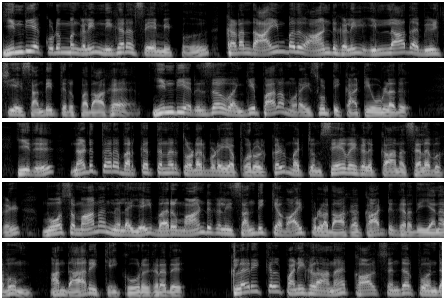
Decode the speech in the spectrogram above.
இந்திய குடும்பங்களின் நிகர சேமிப்பு கடந்த ஐம்பது ஆண்டுகளில் இல்லாத வீழ்ச்சியை சந்தித்திருப்பதாக இந்திய ரிசர்வ் வங்கி பல முறை சுட்டிக்காட்டியுள்ளது. இது நடுத்தர வர்க்கத்தினர் தொடர்புடைய பொருட்கள் மற்றும் சேவைகளுக்கான செலவுகள் மோசமான நிலையை வரும் ஆண்டுகளில் சந்திக்க வாய்ப்புள்ளதாக காட்டுகிறது எனவும் அந்த அறிக்கை கூறுகிறது. கிளரிக்கல் பணிகளான கால் சென்டர் போன்ற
